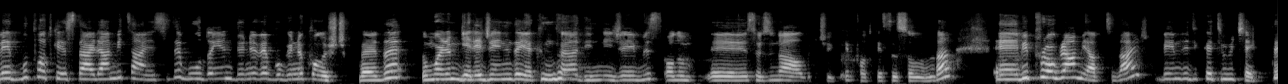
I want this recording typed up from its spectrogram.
ve bu podcastlerden bir tanesi de buğdayın dünü ve bugünü konuştuklarını. Umarım geleceğini de yakında dinleyeceğimiz onun e, sözünü aldık çünkü podcastın sonunda. E, bir program yaptılar. Benim de dikkatimi çekti.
